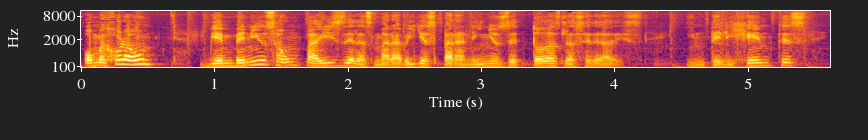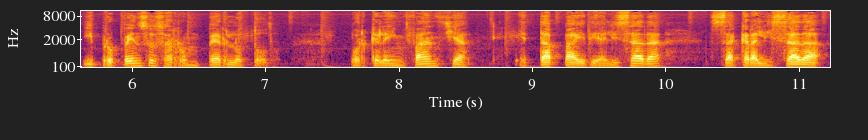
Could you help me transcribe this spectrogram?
O mejor aún, bienvenidos a un país de las maravillas para niños de todas las edades, inteligentes y propensos a romperlo todo, porque la infancia, etapa idealizada, sacralizada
